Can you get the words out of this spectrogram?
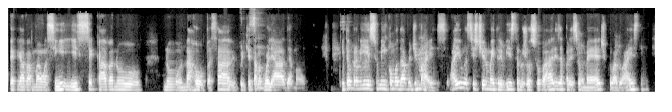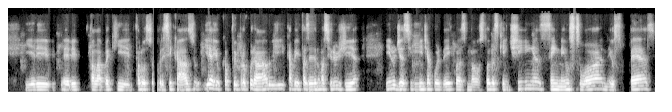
pegava a mão assim e secava no, no na roupa, sabe? Porque estava molhada a mão. Então, para mim, isso me incomodava demais. Aí eu assisti uma entrevista no Jô Soares, apareceu um médico lá do Einstein, e ele, ele falava que, falou sobre esse caso, e aí eu fui procurá-lo e acabei fazendo uma cirurgia, e no dia seguinte acordei com as mãos todas quentinhas, sem nenhum suor, nem os pés,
